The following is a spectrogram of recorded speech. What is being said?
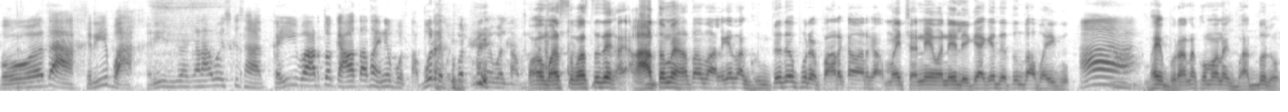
बहुत आखिरी आखिरी इंजॉय करा वो इसके साथ. कई बार तो क्या होता था इन्हें बोलता बोल रे बोल मैं बोलता मस्त मस्त देखा हाथों में हाथा डाल के घूमते थे पूरे पार्क का वार्क। मैं चने वने लेके आके देता था भाई को। हाँ। भाई बुरा ना को मानो एक बात बोलूँ।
